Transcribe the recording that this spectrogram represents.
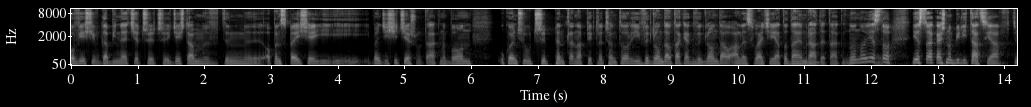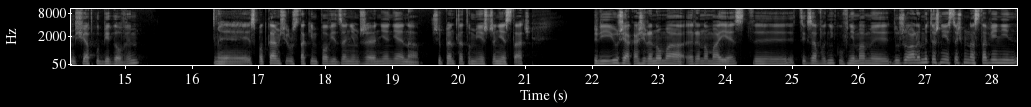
powiesi w gabinecie, czy, czy gdzieś tam w tym y, open space'ie i, i, i będzie się cieszył, tak? No bo on ukończył trzy pętle na piekle Chantori i wyglądał tak, jak wyglądał, ale słuchajcie, ja to dałem radę, tak? No, no jest, to, jest to jakaś nobilitacja w tym świadku biegowym. Yy, Spotkałem się już z takim powiedzeniem, że nie, nie, na trzy pętle to mnie jeszcze nie stać. czyli już jakaś renoma, renoma jest. Y, Tych zawodników nie mamy dużo, ale my też nie jesteśmy nastawieni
